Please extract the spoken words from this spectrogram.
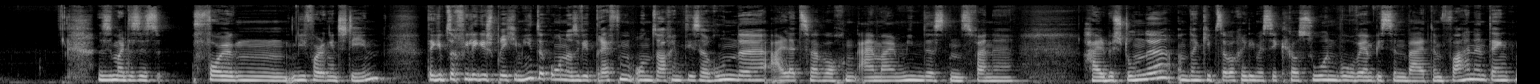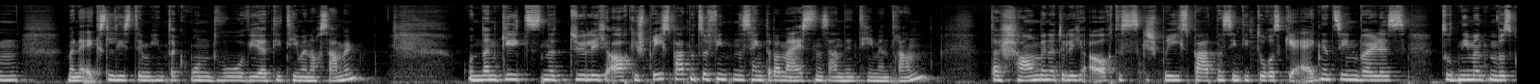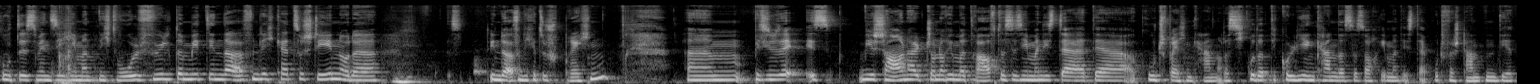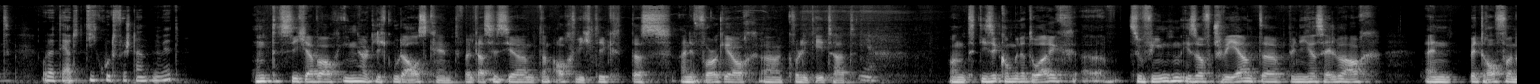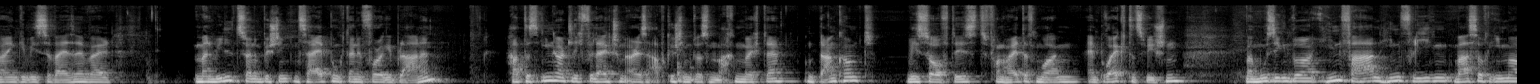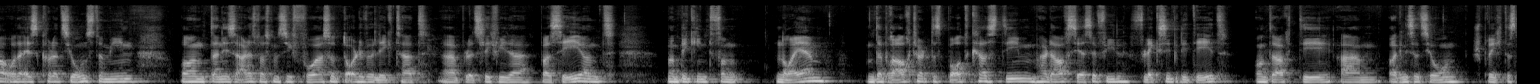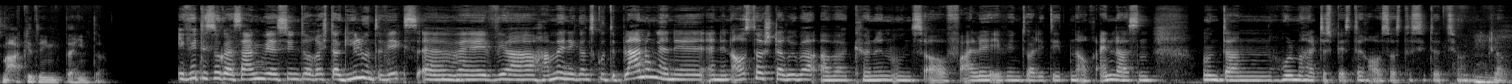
Das ist mal, dass es Folgen, wie Folgen entstehen. Da gibt es auch viele Gespräche im Hintergrund. Also wir treffen uns auch in dieser Runde alle zwei Wochen einmal mindestens für eine halbe Stunde. Und dann gibt es aber auch regelmäßig Klausuren, wo wir ein bisschen weiter im Vorhinein denken. Meine Excel-Liste im Hintergrund, wo wir die Themen auch sammeln. Und dann gilt es natürlich auch Gesprächspartner zu finden. Das hängt aber meistens an den Themen dran. Da schauen wir natürlich auch, dass es Gesprächspartner sind, die durchaus geeignet sind, weil es tut niemandem was Gutes, wenn sich jemand nicht wohlfühlt, damit in der Öffentlichkeit zu stehen oder in der Öffentlichkeit zu sprechen. Ähm, beziehungsweise es, wir schauen halt schon noch immer drauf, dass es jemand ist, der, der gut sprechen kann oder sich gut artikulieren kann, dass das auch jemand ist, der gut verstanden wird oder der oder die gut verstanden wird. Und sich aber auch inhaltlich gut auskennt, weil das ist ja dann auch wichtig, dass eine Folge auch äh, Qualität hat. Ja. Und diese Kombinatorik äh, zu finden, ist oft schwer und da bin ich ja selber auch ein Betroffener in gewisser Weise, weil man will zu einem bestimmten Zeitpunkt eine Folge planen, hat das inhaltlich vielleicht schon alles abgestimmt, was man machen möchte und dann kommt, wie es so oft ist, von heute auf morgen ein Projekt dazwischen. Man muss irgendwo hinfahren, hinfliegen, was auch immer oder Eskalationstermin und dann ist alles, was man sich vorher so toll überlegt hat, äh, plötzlich wieder passé und man beginnt von Neuem und da braucht halt das Podcast-Team halt auch sehr, sehr viel Flexibilität und auch die ähm, Organisation, sprich das Marketing dahinter. Ich würde sogar sagen, wir sind da recht agil unterwegs, äh, weil wir haben eine ganz gute Planung, eine, einen Austausch darüber, aber können uns auf alle Eventualitäten auch einlassen und dann holen wir halt das Beste raus aus der Situation, ich glaube.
